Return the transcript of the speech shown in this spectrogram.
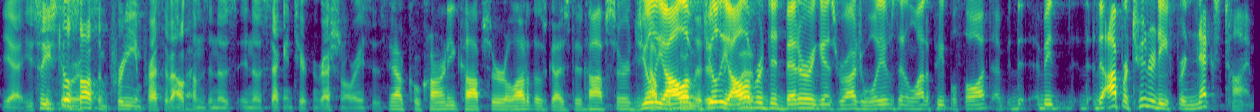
yeah. you- So you still saw some pretty impressive outcomes in those in those second tier congressional races. Yeah, Kulkarni, Kopser, a lot of those guys did. Kopser. outperformed Julie the Oliver, Julie Oliver did better against Roger Williams than a lot of people thought. I mean, th- I mean, th- the opportunity for next time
